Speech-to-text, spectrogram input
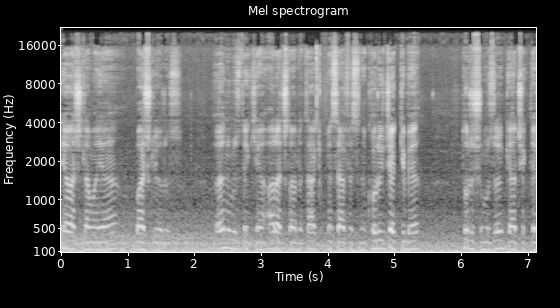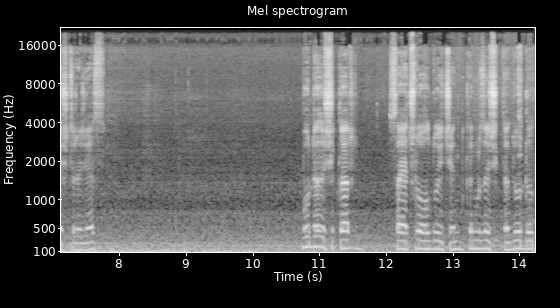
yavaşlamaya başlıyoruz. Önümüzdeki araçlarla takip mesafesini koruyacak gibi duruşumuzu gerçekleştireceğiz. Burada ışıklar sayaçlı olduğu için kırmızı ışıkta durduk.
